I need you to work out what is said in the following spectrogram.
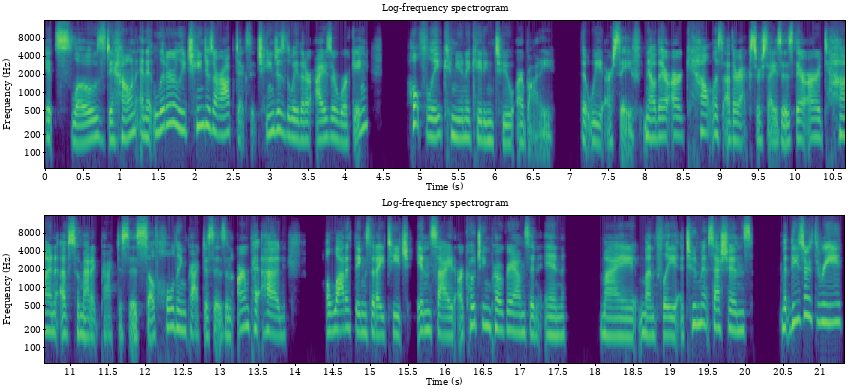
it slows down and it literally changes our optics. It changes the way that our eyes are working, hopefully communicating to our body that we are safe. Now, there are countless other exercises. There are a ton of somatic practices, self holding practices, an armpit hug, a lot of things that I teach inside our coaching programs and in my monthly attunement sessions. But these are three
